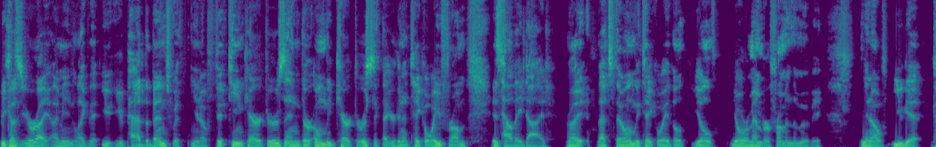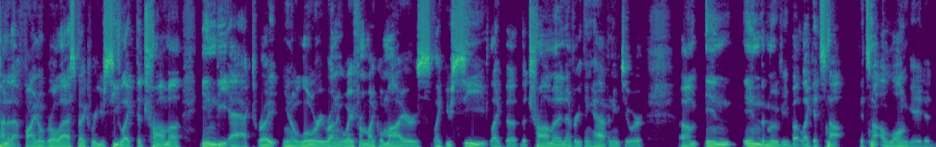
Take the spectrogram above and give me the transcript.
Because you're right. I mean, like that you, you pad the bench with, you know, 15 characters and their only characteristic that you're going to take away from is how they died, right? That's the only takeaway that you'll, you'll remember from in the movie. You know, you get kind of that final girl aspect where you see like the trauma in the act, right? You know, Laurie running away from Michael Myers, like you see like the, the trauma and everything happening to her, um, in, in the movie, but like it's not, it's not elongated.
